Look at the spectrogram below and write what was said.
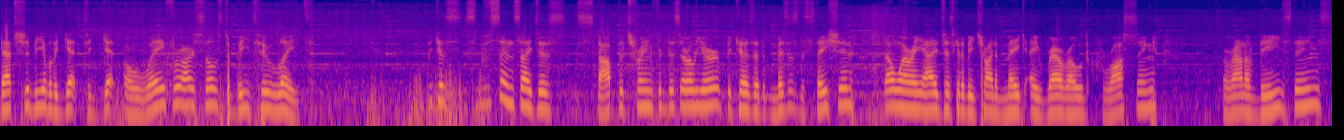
that should be able to get to get away for ourselves to be too late because since I just stopped the train for this earlier because it misses the station, don't worry, I'm just gonna be trying to make a railroad crossing around of these things.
